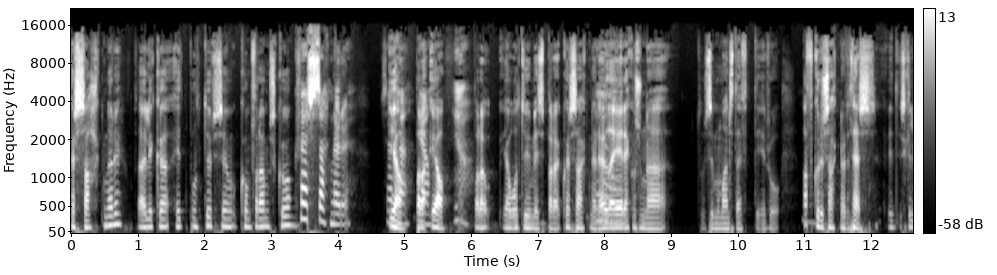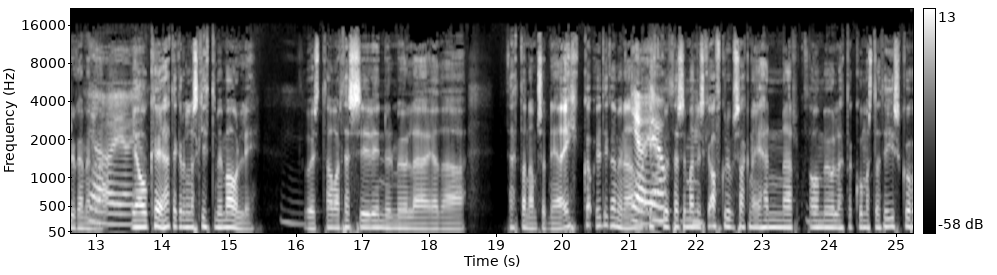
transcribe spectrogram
Hver saknaru það er líka eitt punktur sem kom fram sko. Hvers saknaru? já, bara, já. Já. bara, já, what do you miss? Bara hver saknar, Já. ef það er eitthvað svona sem þú mannst eftir og af hverju saknar þess, skilju hvað ég menna já, já, já, ok, þetta er greinlega skipti mig máli. Mm. þú veist, þá var þessi vinnur mögulega eða þetta námsöfni eða eitthvað, veit ég hvað ég meina? Já, já. eitthvað þessi Mhm. manneski af hverju sakna ég hennar? Þá var mögulegt að komast að því sko.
